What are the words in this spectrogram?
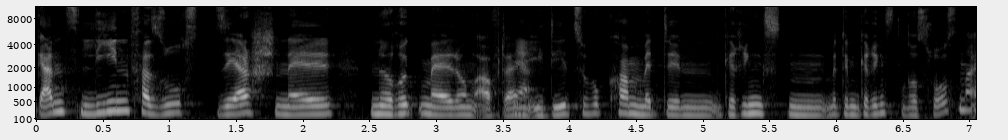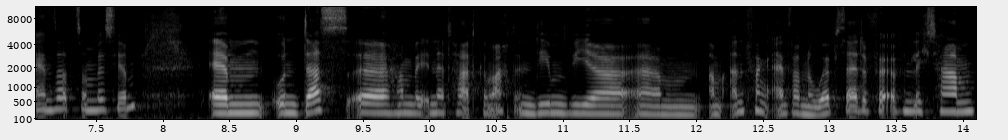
ganz lean versuchst, sehr schnell eine Rückmeldung auf deine ja. Idee zu bekommen mit, den geringsten, mit dem geringsten Ressourceneinsatz so ein bisschen. Ähm, und das äh, haben wir in der Tat gemacht, indem wir ähm, am Anfang einfach eine Webseite veröffentlicht haben.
